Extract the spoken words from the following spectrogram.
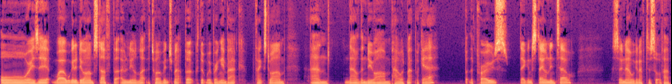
Or is it well, we're going to do ARM stuff, but only on like the 12 inch MacBook that we're bringing back thanks to ARM, and now the new ARM powered MacBook Air, but the Pros they're going to stay on Intel. So now we're going to have to sort of have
